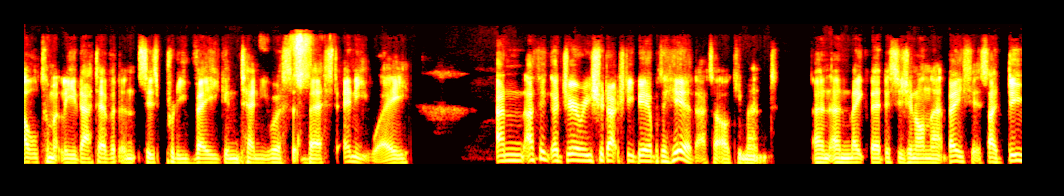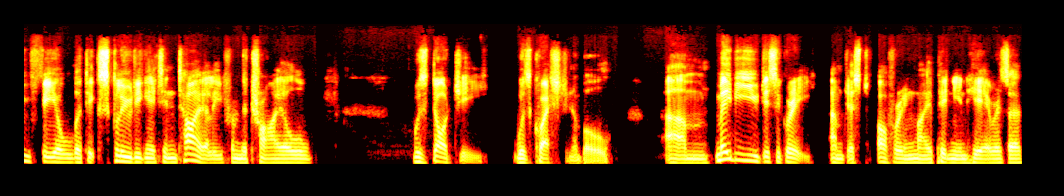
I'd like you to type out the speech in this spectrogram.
ultimately that evidence is pretty vague and tenuous at best, anyway." And I think a jury should actually be able to hear that argument and and make their decision on that basis. I do feel that excluding it entirely from the trial was dodgy, was questionable. Um, maybe you disagree. I'm just offering my opinion here as a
